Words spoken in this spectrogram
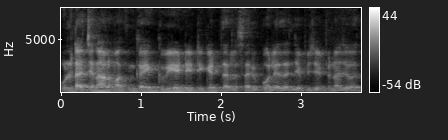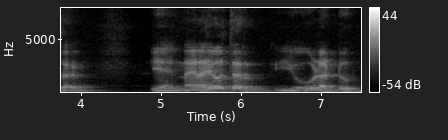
ఉల్టా జనాలు మాకు ఇంకా ఎక్కువ వేయండి టికెట్ ధరలు సరిపోలేదని చెప్పి చెప్పినా చెబుతారేమో. ఎన్నైనా చెబుతారు ఎవడడ్డు?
